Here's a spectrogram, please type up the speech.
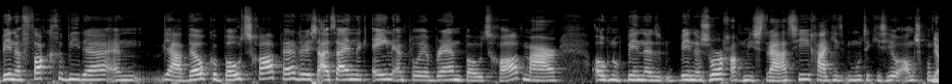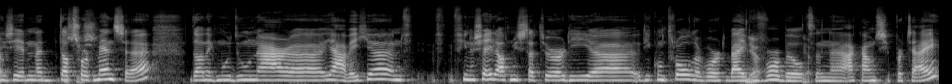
binnen vakgebieden. En ja, welke boodschap? Hè? Er is uiteindelijk één employer brand boodschap, maar ook nog binnen, binnen zorgadministratie ga ik, moet ik iets heel anders communiceren naar dat soort mensen dan ik moet doen naar, uh, ja, weet je, een financiële administrateur die, die controller wordt bij bijvoorbeeld een accountancypartij.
